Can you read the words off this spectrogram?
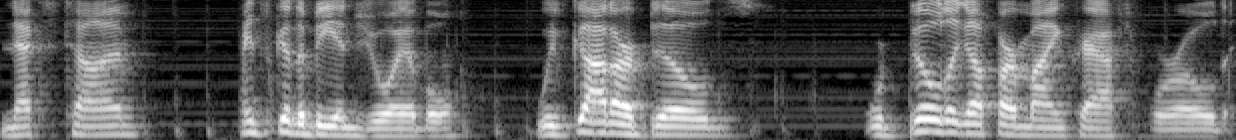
next time. It's going to be enjoyable. We've got our builds. We're building up our Minecraft world.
